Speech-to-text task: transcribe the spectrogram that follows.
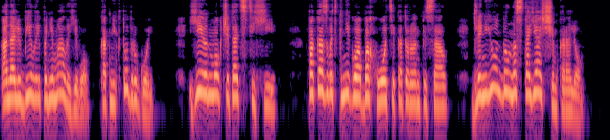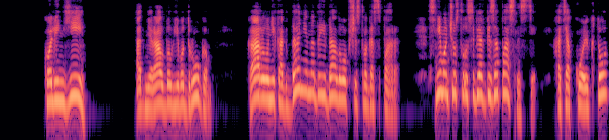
Она любила и понимала его, как никто другой. Ей он мог читать стихи, показывать книгу об охоте, которую он писал. Для нее он был настоящим королем. Колиньи, адмирал, был его другом. Карлу никогда не надоедало общество Гаспара. С ним он чувствовал себя в безопасности, хотя кое-кто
